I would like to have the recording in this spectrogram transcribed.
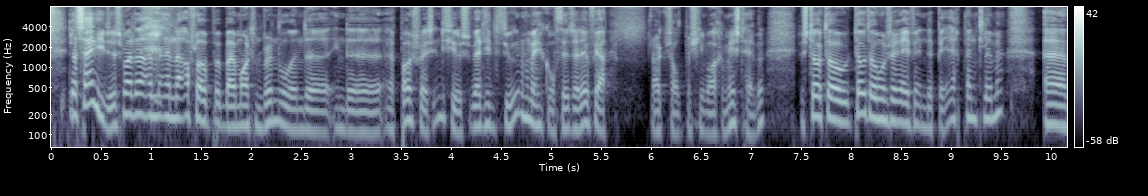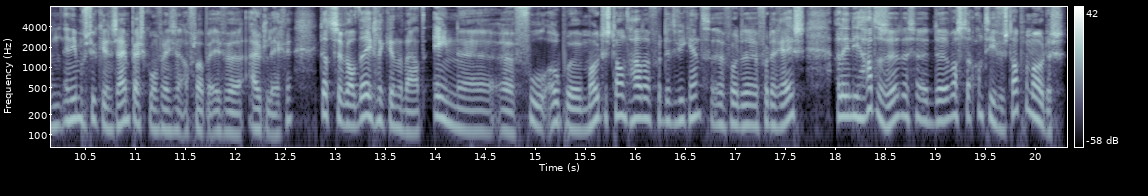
dat zei hij dus. Maar en, en de afloop bij Martin Brundle in de, in de post-race interviews werd hij natuurlijk nog mee geconfronteerd. Hij zei van, ja, nou, ik zal het misschien wel gemist hebben. Dus Toto, Toto moest weer even in de PR-pen klimmen. Um, en die moest natuurlijk in zijn persconferentie de afloop even uitleggen dat ze wel degelijk inderdaad één full open motorstand hadden voor dit weekend, uh, voor, de, voor de race. Alleen die hadden ze, dus, uh, de, was de anti-Verstappen modus.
